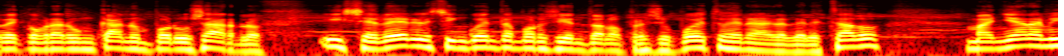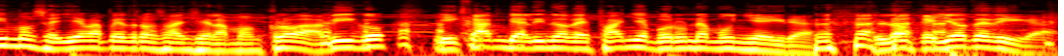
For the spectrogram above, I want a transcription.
de cobrar un canon por usarlo y ceder el 50% a los presupuestos generales del Estado, mañana mismo se lleva Pedro Sánchez a Moncloa a Vigo y cambia el hino de España por una muñeira. Lo que yo te diga.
